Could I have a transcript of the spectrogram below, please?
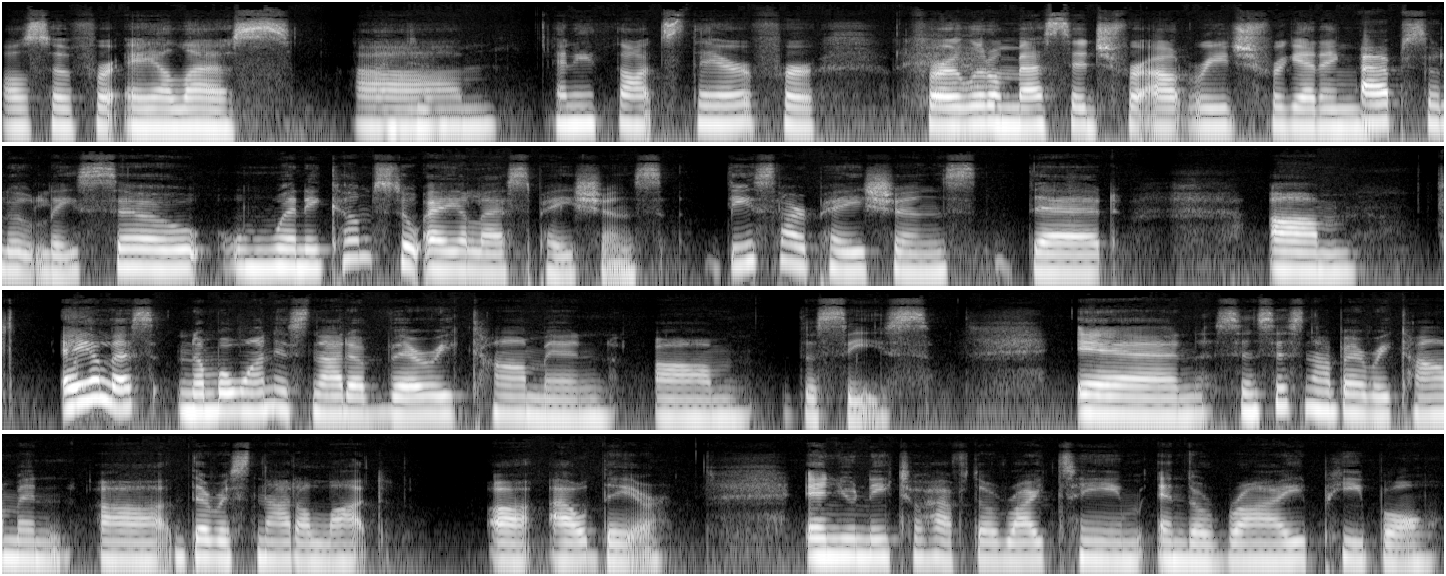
also for ALS. Um, any thoughts there for for a little message for outreach for getting Absolutely. So when it comes to ALS patients, these are patients that um, ALS number one is not a very common um, disease, and since it's not very common, uh, there is not a lot uh, out there, and you need to have the right team and the right people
